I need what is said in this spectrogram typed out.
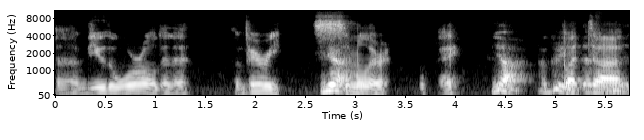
uh, view the world in a, a very Yeah. similar way. Yeah, agreed. But, uh.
